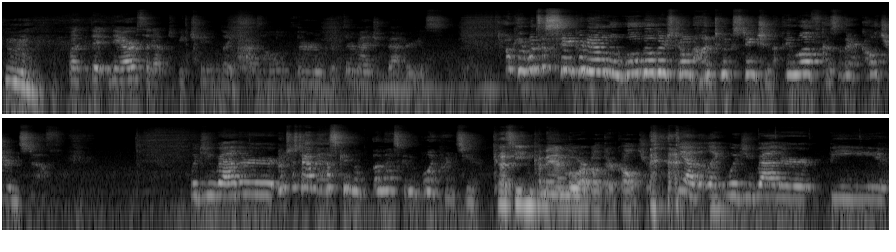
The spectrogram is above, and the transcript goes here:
Hmm. But they, they are set up to be treated like cattle if they're if they're magic batteries. Okay, what's a sacred animal wall builders don't hunt to extinction that they love because of their culture and stuff? Would you rather? I'm just I'm asking the I'm asking the boy prince here. Because he can command lore about their culture. yeah, but like, would you rather be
